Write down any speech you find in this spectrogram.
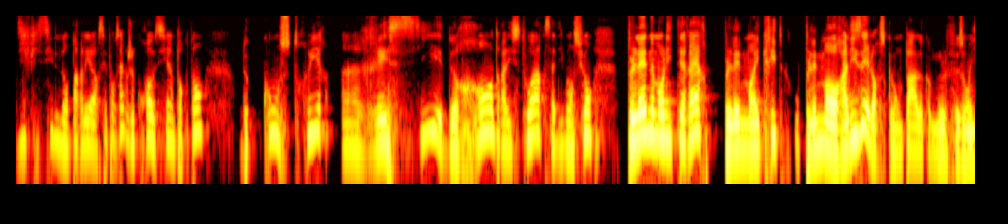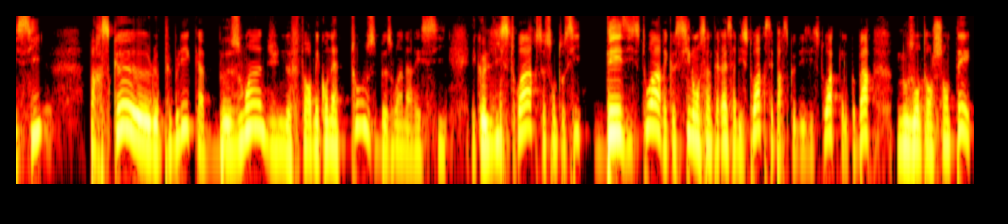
difficile d'en parler. Alors c'est pour ça que je crois aussi important de construire un récit et de rendre à l'histoire sa dimension pleinement littéraire, pleinement écrite ou pleinement oralisée lorsque l'on parle comme nous le faisons ici, parce que le public a besoin d'une forme et qu'on a tous besoin d'un récit. Et que l'histoire, ce sont aussi des histoires. Et que si l'on s'intéresse à l'histoire, c'est parce que des histoires, quelque part, nous ont enchantés.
